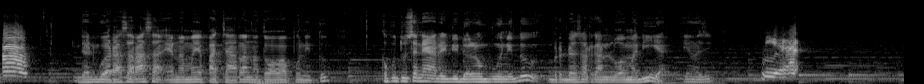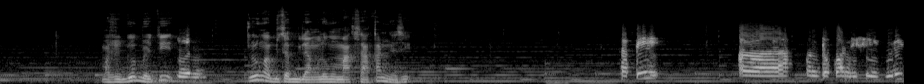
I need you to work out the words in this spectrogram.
Hmm, Dan gue rasa-rasa yang namanya pacaran atau apa pun itu. Keputusan yang ada di dalam hubungan itu berdasarkan lu sama dia. Ya gak sih? iya. Maksud gue berarti iya. lu nggak bisa bilang lu memaksakan gak sih? Tapi eh, untuk kondisi gue,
